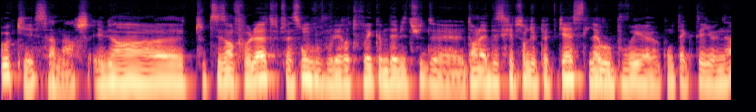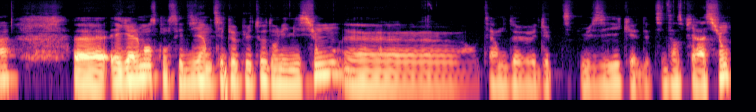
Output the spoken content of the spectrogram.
Ok, ça marche. Eh bien, toutes ces infos-là, de toute façon, vous, les retrouvez comme d'habitude dans la description du podcast, là où vous pouvez contacter Yona. également, ce qu'on s'est dit un petit peu plus tôt dans l'émission, termes de, de petites musiques, de petites inspirations.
